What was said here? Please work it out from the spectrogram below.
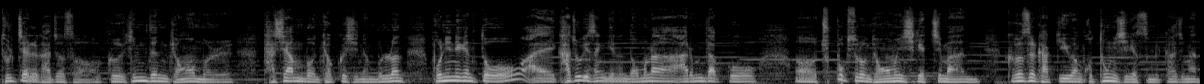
둘째를 가져서 그 힘든 경험을 다시 한번 겪으시는, 물론 본인에겐 또 아이 가족이 생기는 너무나 아름답고, 어, 축복스러운 경험이시겠지만 그것을 갖기 위한 고통이시겠습니까? 하지만,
